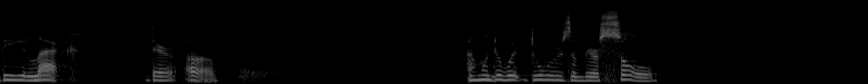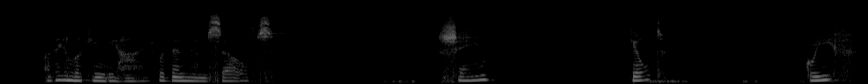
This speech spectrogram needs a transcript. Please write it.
the lack thereof. I wonder what doors of their soul are they looking behind within themselves? Shame? Guilt? Grief?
